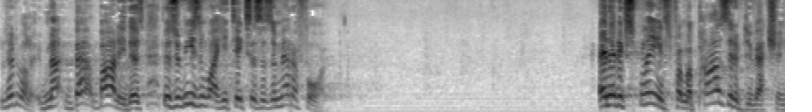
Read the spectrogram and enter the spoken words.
literally. Body. There's, there's a reason why he takes this as a metaphor. And it explains from a positive direction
